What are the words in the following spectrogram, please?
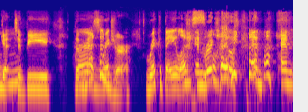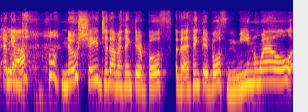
get mm-hmm. to be the Her messenger? Rick, Rick, Bayless. And Rick like, Bayless. And, and I mean, no shade to them. I think they're both, I think they both mean well.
